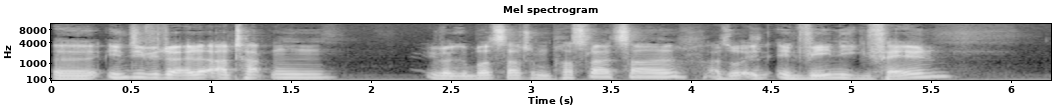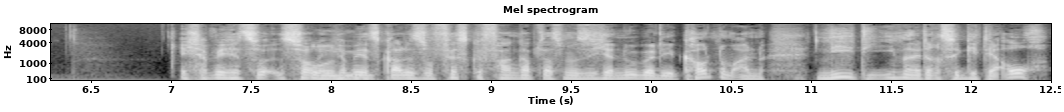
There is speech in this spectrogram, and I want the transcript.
Äh, individuelle Attacken über Geburtsdatum und Postleitzahl, also in, in wenigen Fällen. Ich habe mich jetzt so, sorry, und ich habe mich jetzt gerade so festgefangen gehabt, dass man sich ja nur über die Accountnummer an. Nee, die E-Mail-Adresse geht ja auch.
